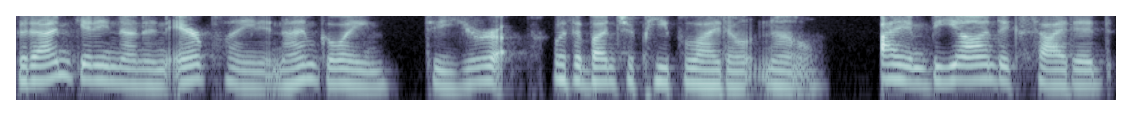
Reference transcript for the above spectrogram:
but I'm getting on an airplane and I'm going to Europe with a bunch of people I don't know. I am beyond excited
